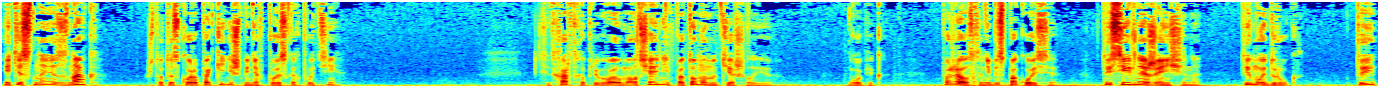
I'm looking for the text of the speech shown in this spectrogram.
эти сны — знак, что ты скоро покинешь меня в поисках пути?» Сиддхартха пребывал в молчании, потом он утешил ее. «Гопика, пожалуйста, не беспокойся. Ты сильная женщина. Ты мой друг. Ты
